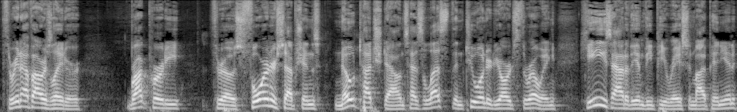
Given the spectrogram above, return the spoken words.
Three and a half hours later, Brock Purdy throws four interceptions, no touchdowns, has less than 200 yards throwing. He's out of the MVP race, in my opinion.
